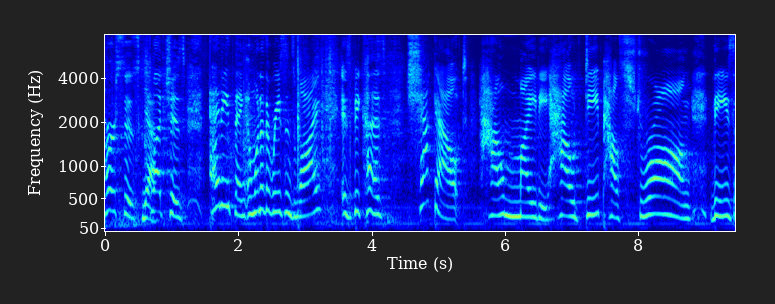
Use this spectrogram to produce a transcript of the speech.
purses, yeah. clutches, anything. And one of the reasons why is because check out how mighty, how deep, how strong these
